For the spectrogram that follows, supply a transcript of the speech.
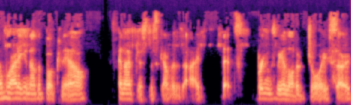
I'm writing another book now and I've just discovered that I, that brings me a lot of joy. So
